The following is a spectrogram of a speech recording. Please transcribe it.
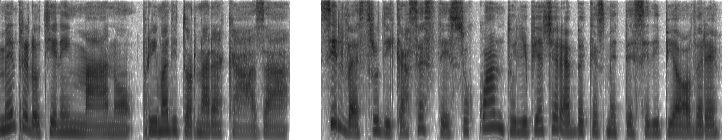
mentre lo tiene in mano, prima di tornare a casa, Silvestro dica a se stesso quanto gli piacerebbe che smettesse di piovere.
